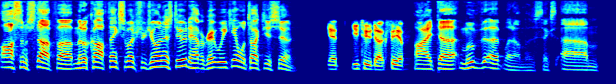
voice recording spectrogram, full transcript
Awesome stuff. Uh, Middlekauff, thanks so much for joining us, dude. Have a great weekend. We'll talk to you soon. Yeah, you too, Doug. See you. All right, uh, move the uh, well, no, move six. Um,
